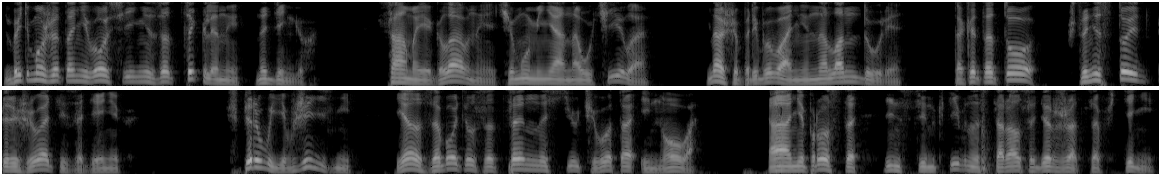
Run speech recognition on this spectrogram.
быть может, они вовсе не зациклены на деньгах. Самое главное, чему меня научило наше пребывание на Ландуре, так это то, что не стоит переживать из-за денег. Впервые в жизни я заботился ценностью чего-то иного» а не просто инстинктивно старался держаться в тени.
